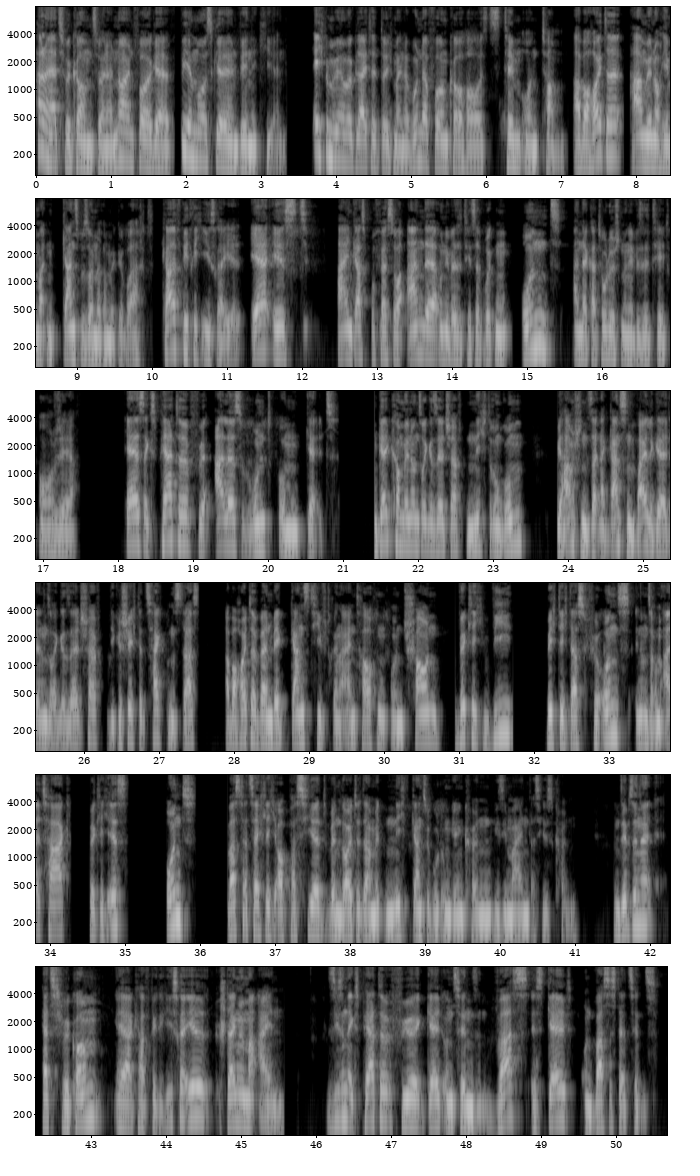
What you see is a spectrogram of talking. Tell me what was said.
Hallo und herzlich willkommen zu einer neuen Folge Vier Muskeln, wenig Hirn. Ich bin wieder begleitet durch meine wundervollen Co-Hosts Tim und Tom. Aber heute haben wir noch jemanden ganz Besonderen mitgebracht. Karl Friedrich Israel. Er ist ein Gastprofessor an der Universität Saarbrücken und an der Katholischen Universität Angers. Er ist Experte für alles rund um Geld. Um Geld kommen wir in unserer Gesellschaft nicht drum rum. Wir haben schon seit einer ganzen Weile Geld in unserer Gesellschaft. Die Geschichte zeigt uns das. Aber heute werden wir ganz tief drin eintauchen und schauen wirklich, wie wichtig das für uns in unserem Alltag wirklich ist und was tatsächlich auch passiert, wenn Leute damit nicht ganz so gut umgehen können, wie sie meinen, dass sie es können. In dem Sinne, herzlich willkommen, Herr Karl Friedrich Israel. Steigen wir mal ein. Sie sind Experte für Geld und Zinsen. Was ist Geld und was ist der Zins?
